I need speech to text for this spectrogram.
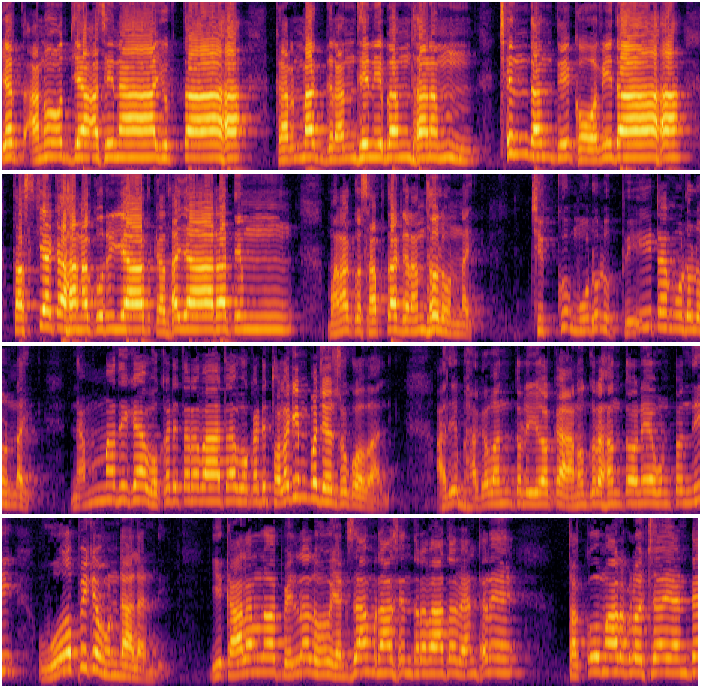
యత్ అనోద్యాసినా యుక్తా కర్మగ్రంథి నిబంధనం చిందంతి కోవిదా తస్య కహన కుర్యాత్ కథయారతిం. మనకు సప్త గ్రంథులు ఉన్నాయి చిక్కు ముడులు పీఠ ముడులు ఉన్నాయి నెమ్మదిగా ఒకటి తర్వాత ఒకటి తొలగింప చేసుకోవాలి. అది భగవంతుడి యొక్క అనుగ్రహంతోనే ఉంటుంది ఓపిక ఉండాలండి. ఈ కాలంలో పిల్లలు ఎగ్జామ్ రాసిన తర్వాత వెంటనే తక్కువ మార్కులు వచ్చాయంటే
